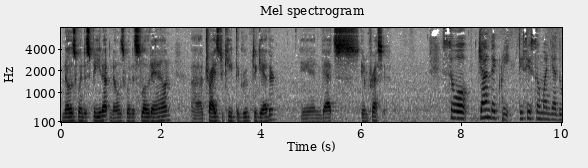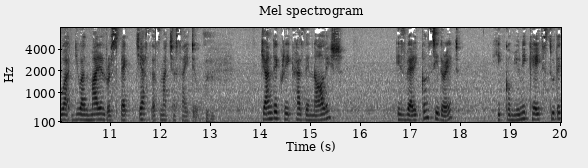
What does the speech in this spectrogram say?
knows when to speed up, knows when to slow down, uh, tries to keep the group together, and that's impressive. So, John de Creek, this is someone you, you admire and respect just as much as I do. Mhm. John de Creek has the knowledge, is very considerate, he communicates to the,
